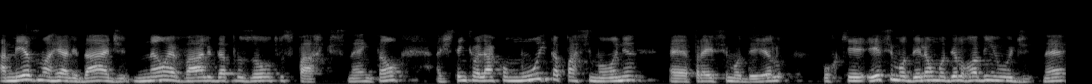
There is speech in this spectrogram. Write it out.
a mesma realidade não é válida para os outros parques. Né? Então, a gente tem que olhar com muita parcimônia é, para esse modelo, porque esse modelo é um modelo Robin Hood. Né?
